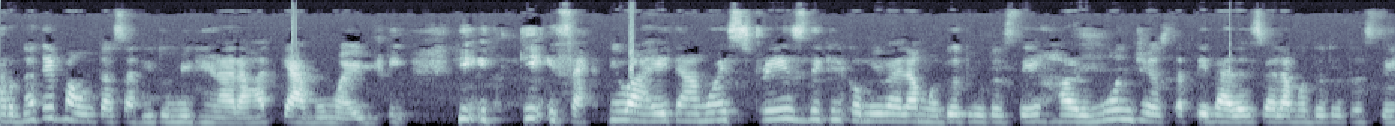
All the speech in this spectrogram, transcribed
अर्धा ते पाऊण तास आधी तुम्ही घेणार आहात कॅमोमाईल टी ही इतकी इफेक्टिव्ह आहे त्यामुळे स्ट्रेस देखील कमी व्हायला मदत होत असते. हार्मोन जे असतात ते बॅलन्स व्हायला मदत होत असते.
